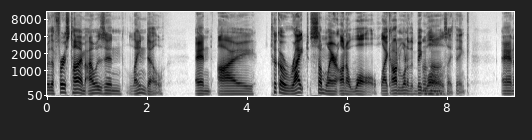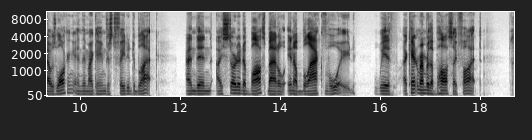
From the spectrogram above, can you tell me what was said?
for the first time, I was in Leyndell, and I took a right somewhere on a wall, like on one of the big Uh-huh. walls, I think. And I was walking, and then my game just faded to black. And then I started a boss battle in a black void with I can't remember the boss I fought, it.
